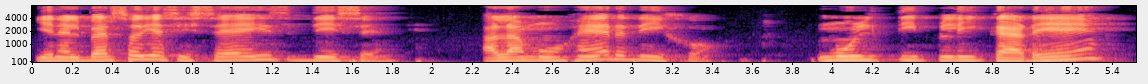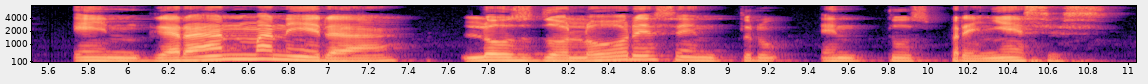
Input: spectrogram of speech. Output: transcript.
Y en el verso 16 dice, a la mujer dijo, multiplicaré en gran manera los dolores en, en tus preñeces.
